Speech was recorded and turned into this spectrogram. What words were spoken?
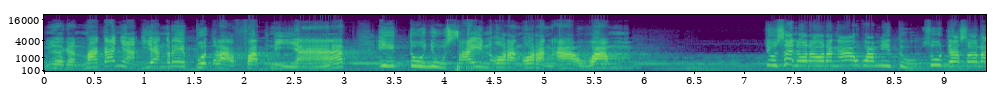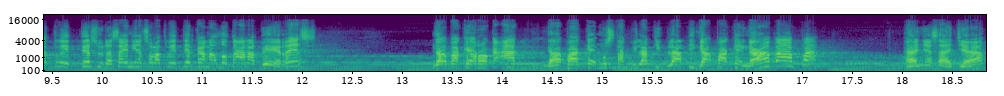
Iya kan, makanya yang ribut lafadz niat itu nyusahin orang-orang awam. Nyusahin orang-orang awam itu. Sudah sholat witir, sudah saya niat sholat witir karena Allah Ta'ala beres nggak pakai rokaat, nggak pakai mustakbilat kiblati, nggak pakai, nggak apa-apa. Hanya saja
